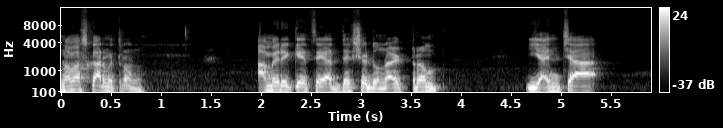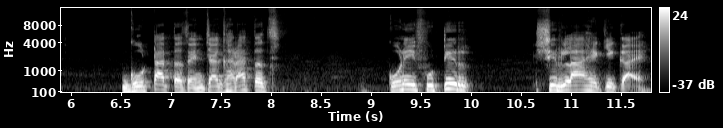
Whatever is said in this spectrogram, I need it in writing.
नमस्कार मित्रांनो. अमेरिकेचे अध्यक्ष डोनाल्ड ट्रम्प यांच्या गोटातच यांच्या घरातच कोणी फुटीर शिरला आहे की काय?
